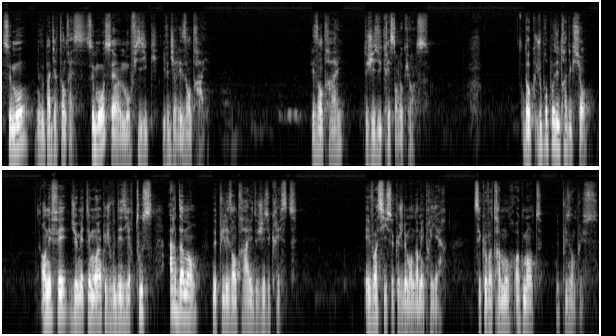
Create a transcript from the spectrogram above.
Ce mot ne veut pas dire tendresse. Ce mot, c'est un mot physique. Il veut dire les entrailles. Les entrailles de Jésus-Christ en l'occurrence. Donc, je vous propose une traduction en effet, Dieu m'est témoin que je vous désire tous ardemment depuis les entrailles de Jésus-Christ. Et voici ce que je demande dans mes prières, c'est que votre amour augmente de plus en plus.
